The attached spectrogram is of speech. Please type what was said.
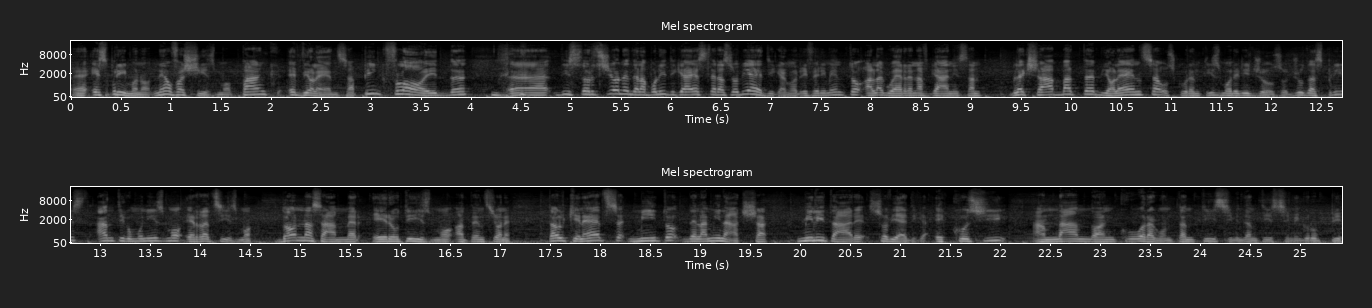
eh, esprimono neofascismo, punk e violenza. Pink Floyd, eh, distorsione della politica estera sovietica con riferimento alla guerra in Afghanistan. Black Sabbath, violenza, oscurantismo religioso. Judas Priest, anticomunismo e razzismo. Donna Summer, erotismo, attenzione. Talking Heads, mito della minaccia militare sovietica e così andando ancora con tantissimi tantissimi gruppi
